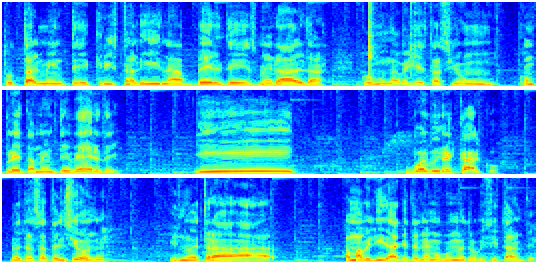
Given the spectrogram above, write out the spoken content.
totalmente cristalina, verde esmeralda, con una vegetación completamente verde. Y vuelvo y recalco nuestras atenciones y nuestra amabilidad que tenemos con nuestros visitantes,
